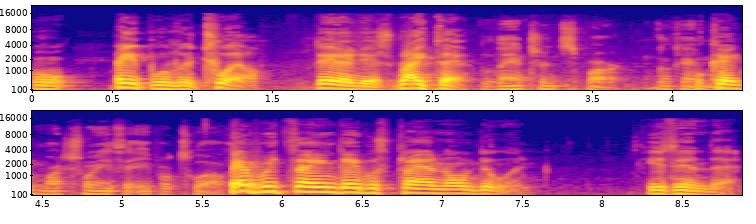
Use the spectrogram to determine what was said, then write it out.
on April the 12th. There it is, right there. Lantern Spike. Okay. Okay. March 20th to April 12th. Everything they was planning on doing is in that.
